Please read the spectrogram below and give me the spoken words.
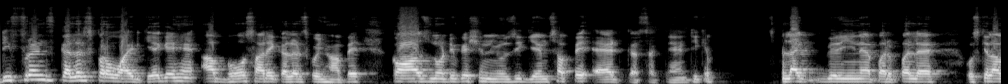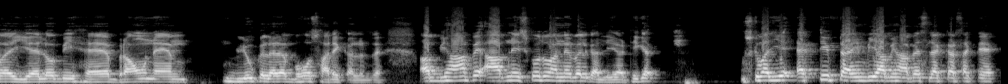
डिफरेंट कलर्स प्रोवाइड किए गए हैं। आप बहुत सारे कलर्स को यहाँ पे कॉल्स नोटिफिकेशन म्यूज़िक गेम सब पे ऐड कर सकते हैं। ठीक है? लाइक ग्रीन है पर्पल है उसके अलावा येलो भी है ब्राउन है ब्लू कलर है, बहुत सारे कलर्स है। अब यहाँ पे आपने इसको तो अनेबल कर लिया, ठीक है? उसके बाद ये एक्टिव टाइम भी आप यहाँ पे सिलेक्ट कर सकते हैं।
